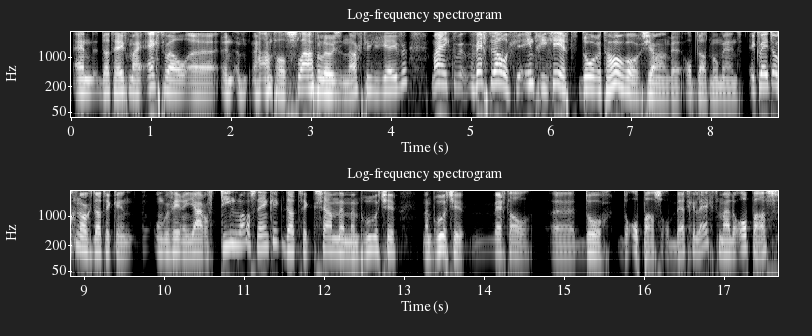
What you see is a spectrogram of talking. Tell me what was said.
En dat heeft mij echt wel een, een aantal slapeloze nachten gegeven. Maar ik werd wel geïntrigeerd door het horrorgenre op dat moment. Ik weet ook nog dat ik een, ongeveer een jaar of tien was, denk ik. Dat ik samen met mijn broertje... Mijn broertje werd al eh, door de oppas op bed gelegd. Maar de oppas,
